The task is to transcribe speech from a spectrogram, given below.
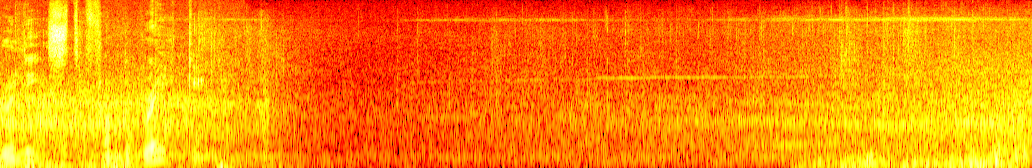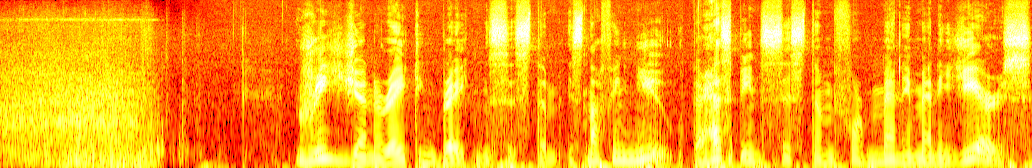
released from the braking. Regenerating braking system is nothing new. There has been system for many many years.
